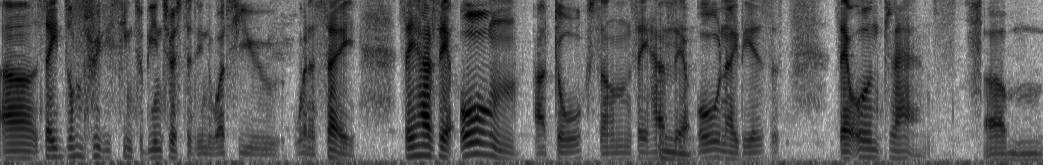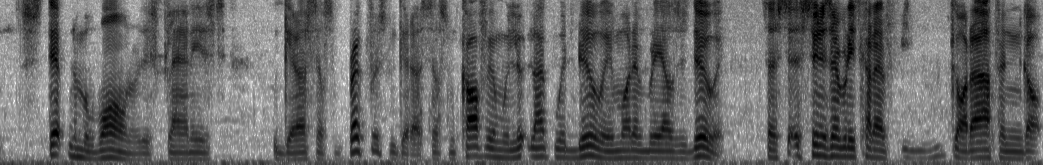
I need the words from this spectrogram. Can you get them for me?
uh, they don't really seem to be interested in what you want to say. They have their own uh, talks and they have their own ideas, their own plans. Um, step number one of this plan is we get ourselves some breakfast, we get ourselves some coffee, and we look like we're doing what everybody else is doing. So as, soon as everybody's kind of got up and got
